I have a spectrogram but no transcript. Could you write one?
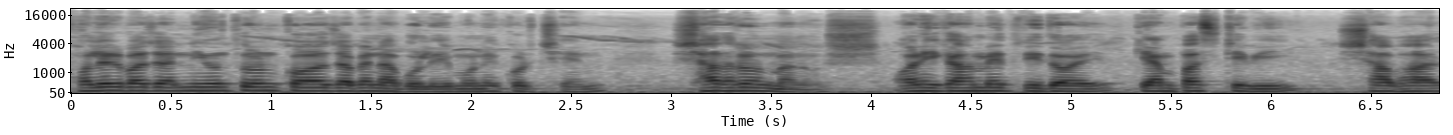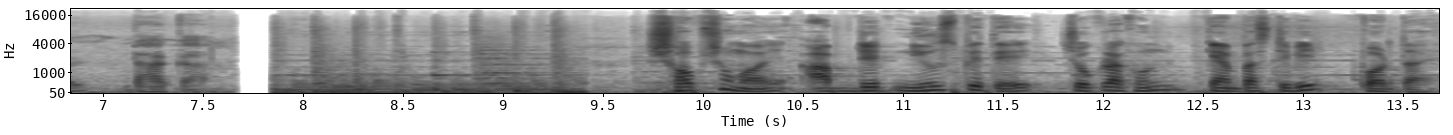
ফলের বাজার নিয়ন্ত্রণ করা যাবে না বলে মনে করছেন সাধারণ মানুষ। Anik Ahmed, Hridoy, campus TV, Savar, Dhaka. সবসময় আপডেট নিউজ পেতে চোখ রাখুন ক্যাম্পাস টিভির পর্দায়।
